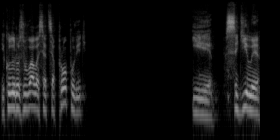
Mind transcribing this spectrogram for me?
І коли розвивалася ця проповідь, і сиділи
